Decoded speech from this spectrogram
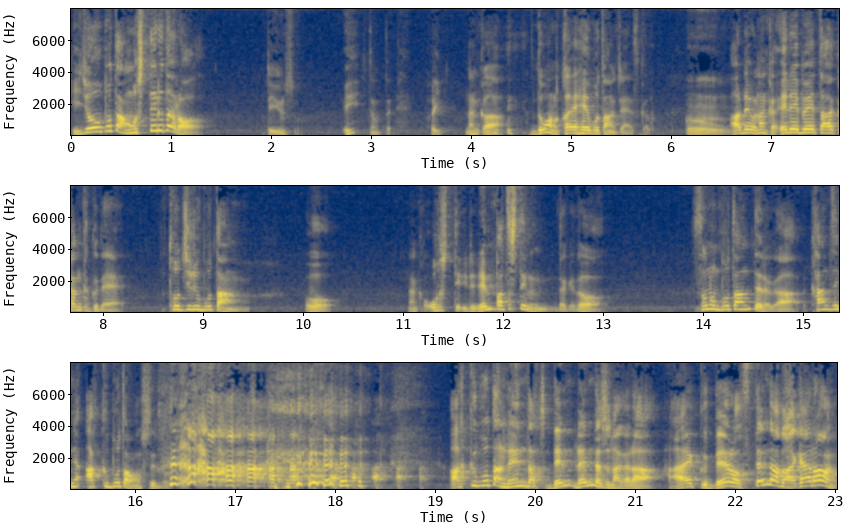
非常ボタン押してるだろ。って言うんですよ。え？って思って。はい。なんかドアの開閉ボタンあるじゃないですか。うん。あれをなんかエレベーター感覚で閉じるボタンをなんか押して連発してるんだけどそのボタンっていうのが完全に開くボタンを押してるの 開くボタン連打し連連打しながら「早く出ろ」っつってんだバカ野郎。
